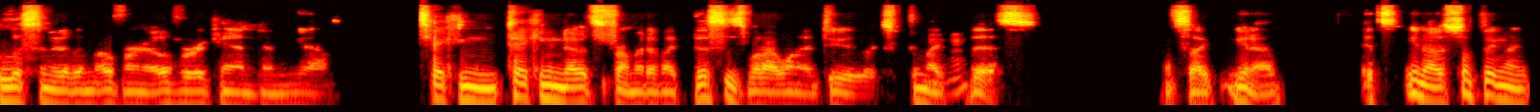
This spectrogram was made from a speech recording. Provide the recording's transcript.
listening to them over and over again and you know taking taking notes from it of like this is what i want to do like something like mm-hmm. this it's like you know it's you know something like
